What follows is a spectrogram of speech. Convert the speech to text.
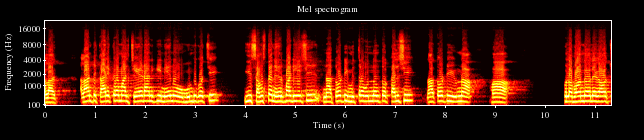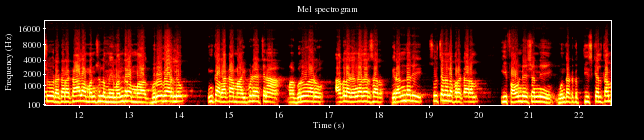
అలా అలాంటి కార్యక్రమాలు చేయడానికి నేను ముందుకొచ్చి ఈ సంస్థను ఏర్పాటు చేసి నా తోటి మిత్ర బృందంతో కలిసి నాతోటి ఉన్న మా కుల బాంధవులే కావచ్చు రకరకాల మనుషులు మేమందరం మా గురువు గారులు ఇంకా రక మా ఇప్పుడే వచ్చిన మా గురువు గారు ఆకుల గంగాధర్ సార్ వీరందరి సూచనల ప్రకారం ఈ ఫౌండేషన్ని ముందటకు తీసుకెళ్తాం.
